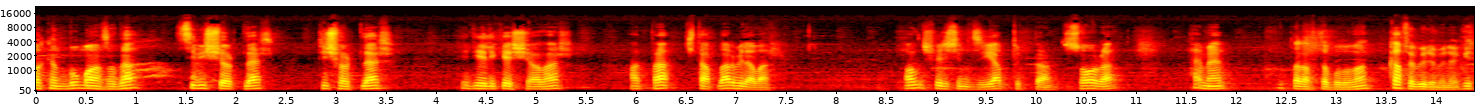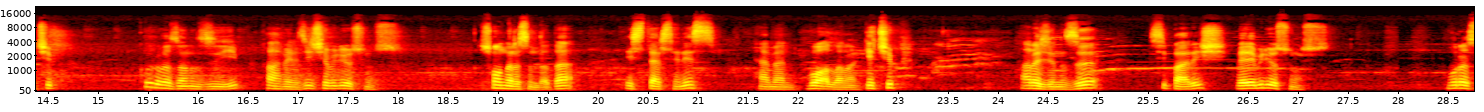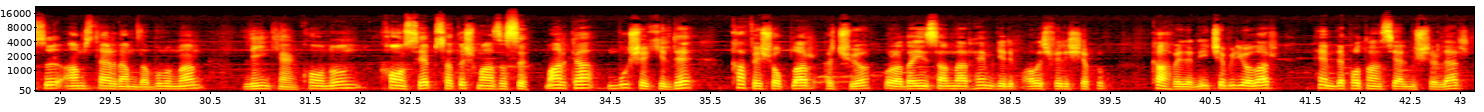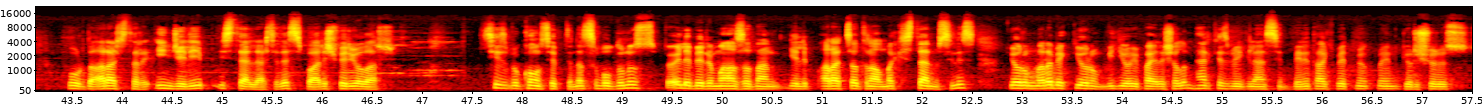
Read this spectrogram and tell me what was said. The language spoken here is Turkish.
Bakın bu mağazada sweatshirtler, tişörtler, hediyelik eşyalar, hatta kitaplar bile var. Alışverişinizi yaptıktan sonra hemen bu tarafta bulunan kafe bölümüne geçip kruvasanınızı yiyip kahvenizi içebiliyorsunuz. Sonrasında da isterseniz hemen bu alana geçip aracınızı sipariş verebiliyorsunuz. Burası Amsterdam'da bulunan Link Co'nun konsept satış mağazası. Marka bu şekilde kafe shoplar açıyor. Burada insanlar hem gelip alışveriş yapıp kahvelerini içebiliyorlar hem de potansiyel müşteriler burada araçları inceleyip isterlerse de sipariş veriyorlar. Siz bu konsepti nasıl buldunuz? Böyle bir mağazadan gelip araç satın almak ister misiniz? Yorumlara bekliyorum. Videoyu paylaşalım. Herkes bilgilensin. Beni takip etmeyi unutmayın. Görüşürüz.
